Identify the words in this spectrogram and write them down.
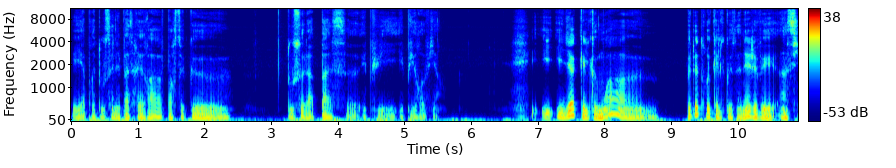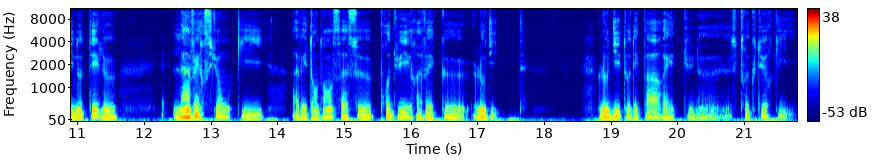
Et après tout, ce n'est pas très grave parce que tout cela passe et puis, et puis revient. Il y a quelques mois, euh, peut-être quelques années, j'avais ainsi noté le, l'inversion qui avait tendance à se produire avec euh, l'audit. L'audit au départ est une structure qui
